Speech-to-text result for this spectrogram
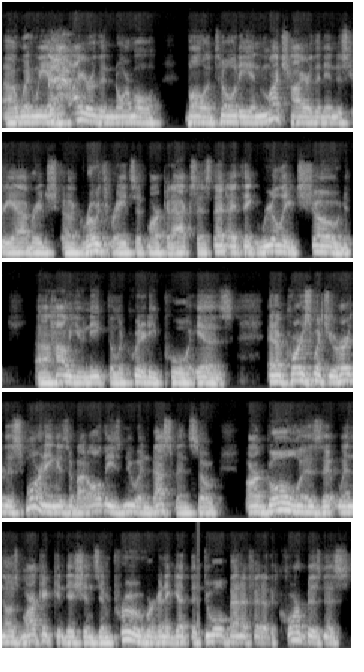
uh, when we had higher than normal volatility and much higher than industry average uh, growth rates at MarketAxess. That I think really showed uh, how unique the liquidity pool is. And of course, what you heard this morning is about all these new investments. So our goal is that when those market conditions improve, we're going to get the dual benefit of the core business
